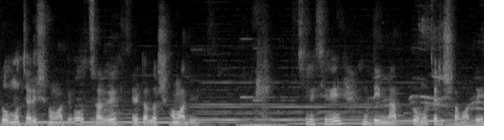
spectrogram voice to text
ব্রহ্মচারী সমাধি। ও সরি এটা হলো সমাধি। শ্রী শ্রী দীননাথ ব্রহ্মচারী সমাধি।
